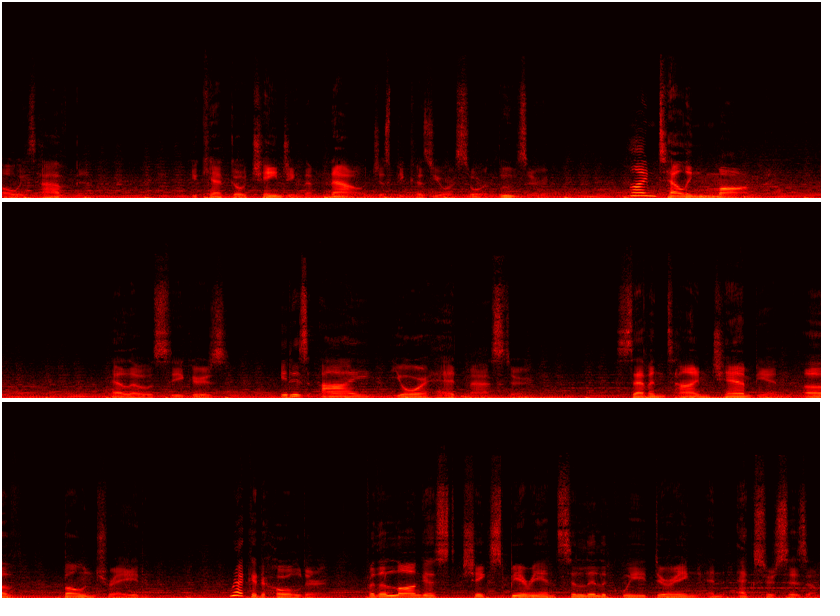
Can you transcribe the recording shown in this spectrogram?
Always have been. You can't go changing them now just because you're a sore loser. I'm telling Mom. Hello, Seekers. It is I, your headmaster seven time champion of Bone Trade, record holder for the longest Shakespearean soliloquy during an exorcism,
